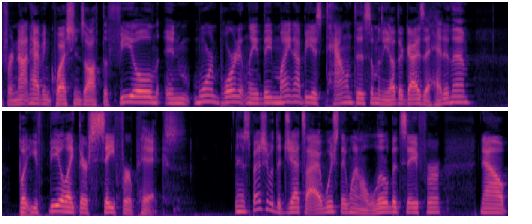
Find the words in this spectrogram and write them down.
for not having questions off the field. And more importantly, they might not be as talented as some of the other guys ahead of them, but you feel like they're safer picks. And especially with the Jets, I wish they went a little bit safer. Now,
